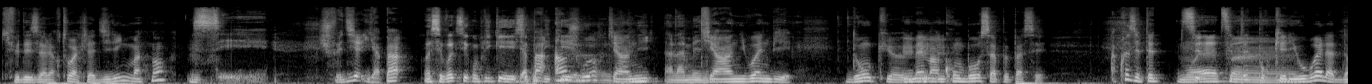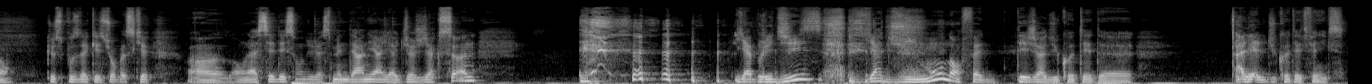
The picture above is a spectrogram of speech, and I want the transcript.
qui fait des allers-retours avec la D-Link maintenant, Hmm. c'est je veux dire, il y a pas Ouais, c'est vrai que c'est compliqué. il y a pas un joueur euh, qui a un à la main. qui a un niveau NBA. Donc euh, Mm, même mm, un mm. combo ça peut passer. Après c'est peut-être c'est- Ouais, c'est enfin, peut-être pour Kelly Oubre là-dedans que se pose la question parce que euh, on l'a assez descendu la semaine dernière, il y a Josh Jackson. Il y a Bridges, il y a du monde en fait déjà du côté de à l'aile du côté de Phoenix.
